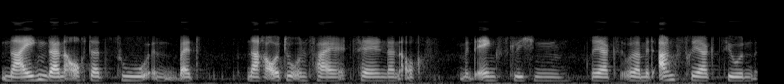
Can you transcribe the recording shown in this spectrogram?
neigen dann auch dazu, bei, nach Autounfällen dann auch mit ängstlichen Reakt oder mit Angstreaktionen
